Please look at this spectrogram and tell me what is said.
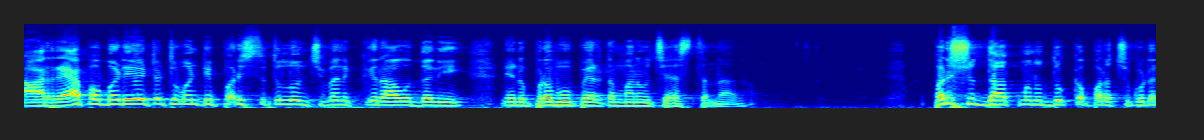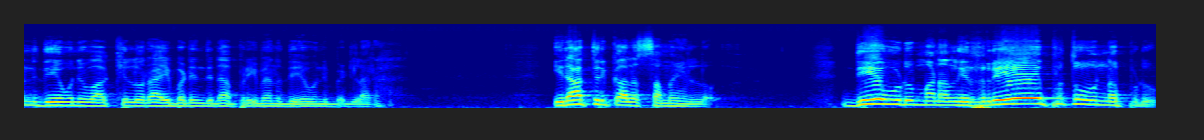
ఆ రేపబడేటటువంటి పరిస్థితుల్లోంచి వెనక్కి రావద్దని నేను ప్రభు పేరట మనం చేస్తున్నాను. పరిశుద్ధాత్మను దుఃఖపరచుకుడని దేవుని వాక్యంలో రాయబడింది నా ప్రియమైన దేవుని బిడ్డలరా. ఈ రాత్రికాల సమయంలో దేవుడు మనల్ని రేపుతూ ఉన్నప్పుడు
